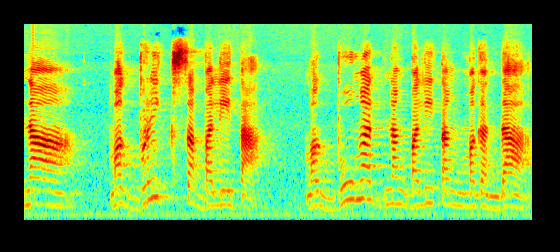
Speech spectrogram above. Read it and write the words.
na mag-break sa balita, magbungad ng balitang maganda.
